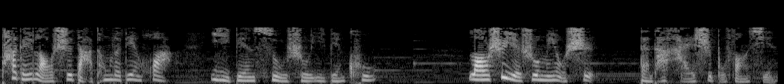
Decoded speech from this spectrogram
他给老师打通了电话，一边诉说一边哭。老师也说没有事，但他还是不放心。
